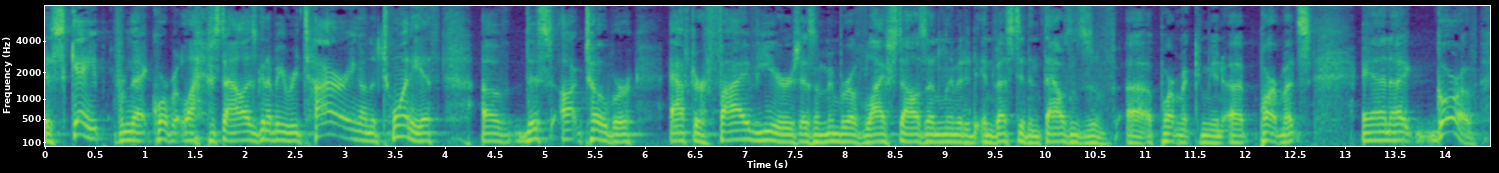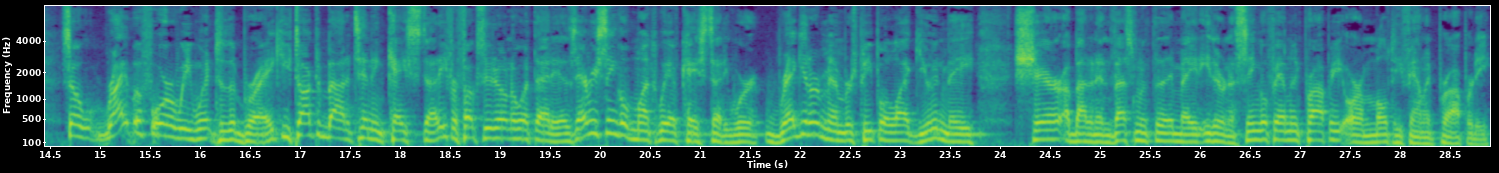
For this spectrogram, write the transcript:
escape from that corporate lifestyle is going to be retiring on the 20th of this October after five years as a member of Lifestyles Unlimited, invested in thousands of uh, apartment commun- uh, apartments. And uh, so right before we went to the break, you talked about attending case study. For folks who don't know what that is, every single month we have case study where regular members, people like you and me, share about an investment that they made either in a single family property or a multifamily property.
